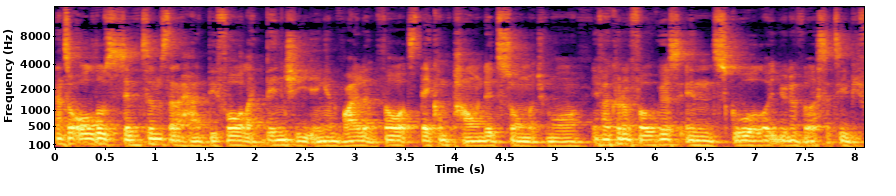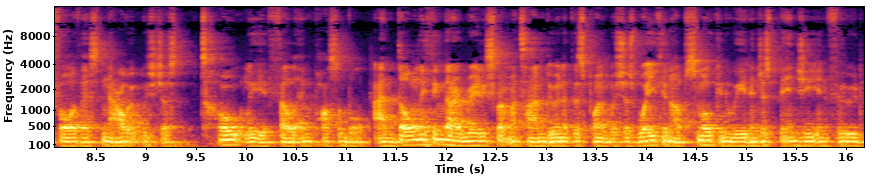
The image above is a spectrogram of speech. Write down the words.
And so all those symptoms that I had before, like binge eating and violent thoughts, they compounded so much more. If I couldn't focus in school or university before this, now it was just totally it felt impossible. And the only thing that I really spent my time doing at this point was just waking up, smoking weed, and just binge eating food,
